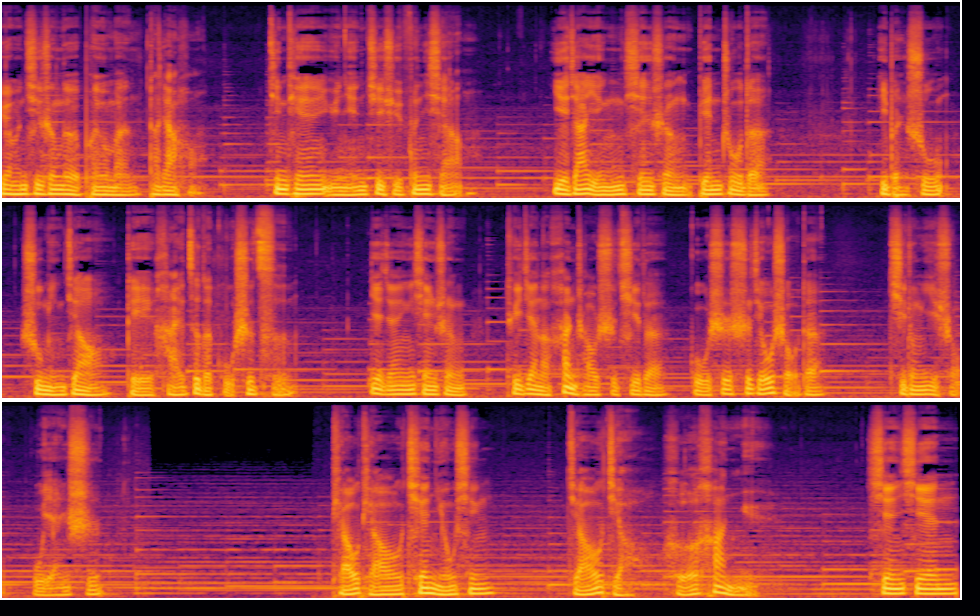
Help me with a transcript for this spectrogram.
愿闻其声的朋友们，大家好。今天与您继续分享叶嘉莹先生编著的一本书，书名叫《给孩子的古诗词》。叶嘉莹先生推荐了汉朝时期的古诗十九首的其中一首五言诗：“迢迢牵牛星，皎皎河汉女。纤纤。”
